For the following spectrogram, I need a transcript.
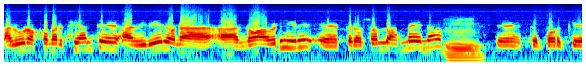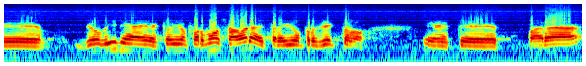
algunos comerciantes adhirieron a, no abrir, eh, pero son los menos, mm. este, porque yo vine, estoy en Formosa ahora, he traído un proyecto este, para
